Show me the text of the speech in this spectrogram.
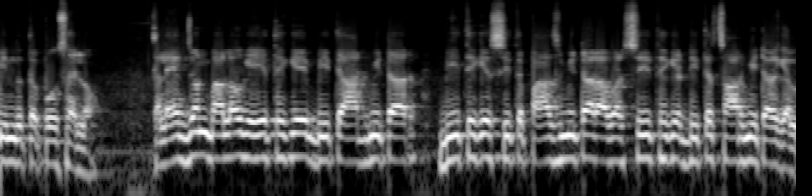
বিন্দুতে পৌঁছাইলো। তাহলে একজন বালক এ থেকে বিতে আট মিটার বি থেকে সিতে পাঁচ মিটার, আবার সি থেকে ডিতে চার মিটার গেল।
